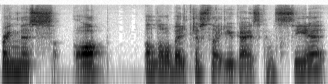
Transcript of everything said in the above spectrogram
bring this up a little bit just so that you guys can see it.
